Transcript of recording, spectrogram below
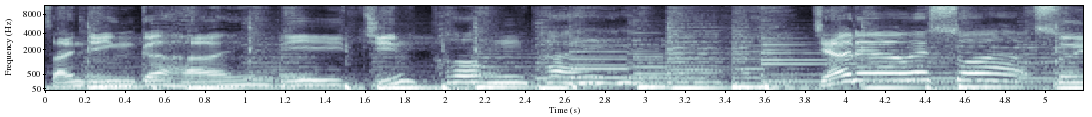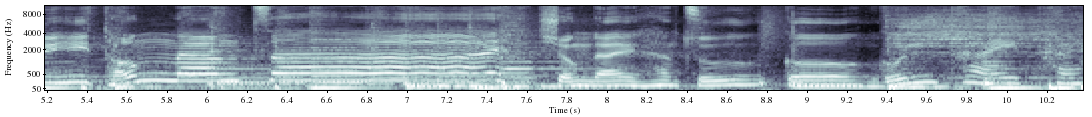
山林甲海味真澎湃，食了的山水通人知，上内行自顾阮太太，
